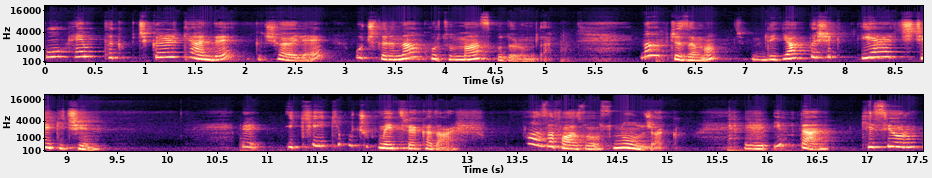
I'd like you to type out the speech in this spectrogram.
Bu hem takıp çıkarırken de şöyle uçlarından kurtulmaz bu durumda. Ne yapacağız ama? Şimdi yaklaşık diğer çiçek için 2-2,5 metre kadar fazla fazla olsun ne olacak? E, ipten kesiyorum.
